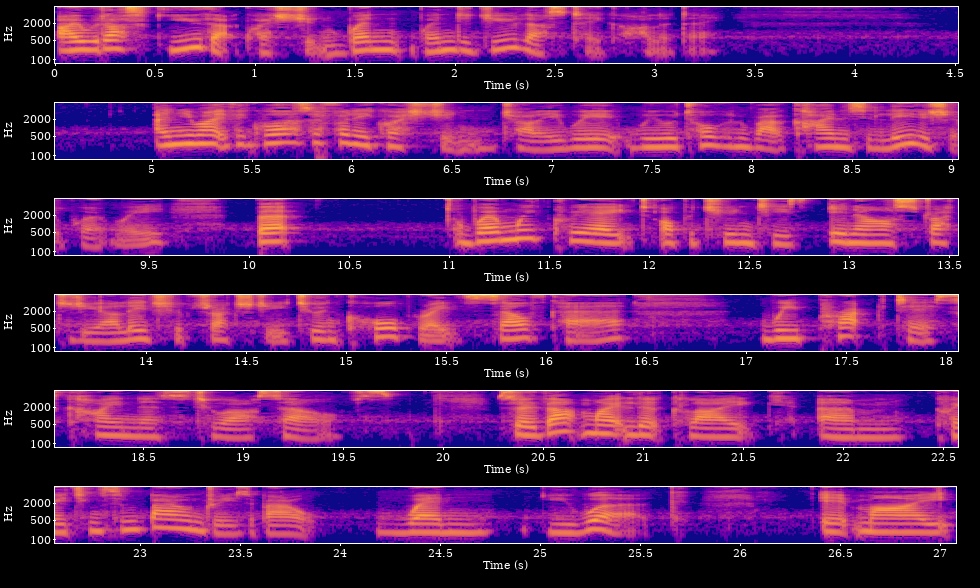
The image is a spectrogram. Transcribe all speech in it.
I would ask you that question: when when did you last take a holiday? And you might think, well, that's a funny question, Charlie. We we were talking about kindness in leadership, weren't we? But when we create opportunities in our strategy, our leadership strategy, to incorporate self care, we practice kindness to ourselves. So that might look like um, creating some boundaries about when you work. It might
